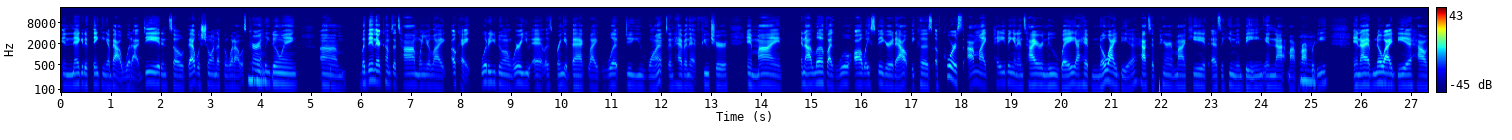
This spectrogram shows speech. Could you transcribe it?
in negative thinking about what I did. And so that was showing up in what I was Mhm. currently doing. Um, but then there comes a time when you're like, okay, what are you doing? Where are you at? Let's bring it back. Like, what do you want? And having that future in mind and I love like we'll always figure it out because of course I'm like paving an entire new way. I have no idea how to parent my kid as a human being and not my Mm. property. And I have no idea how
